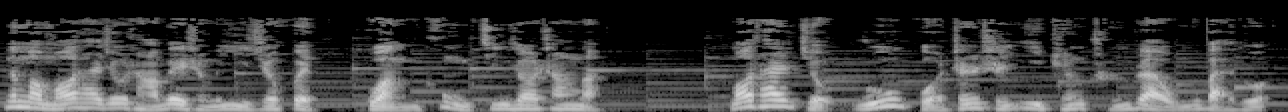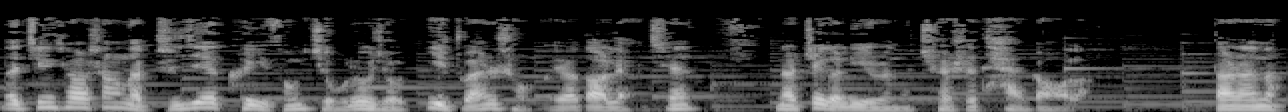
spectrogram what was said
那么茅台酒厂为什么一直会管控经销商呢？茅台酒如果真是一瓶纯赚五百多，那经销商呢直接可以从九六九一转手呢要到两千，那这个利润呢确实太高了。当然呢，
